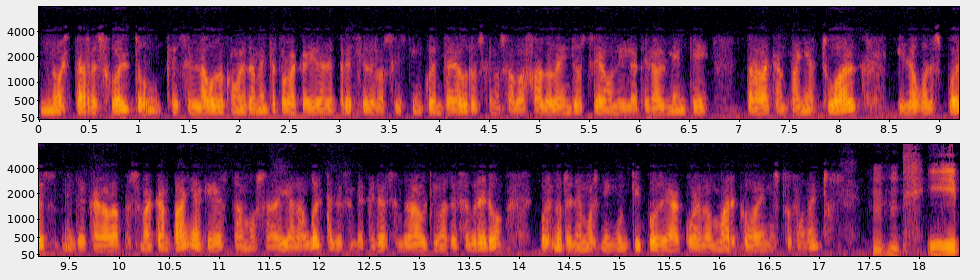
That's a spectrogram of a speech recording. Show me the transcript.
No está resuelto, que es el laudo completamente por la caída de precio de los 6,50 euros que nos ha bajado la industria unilateralmente para la campaña actual y luego después, de cara a la próxima campaña, que ya estamos ahí a la vuelta, que se empezaría a sembrar a últimas de febrero, pues no tenemos ningún tipo de acuerdo marco en estos momentos. Y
